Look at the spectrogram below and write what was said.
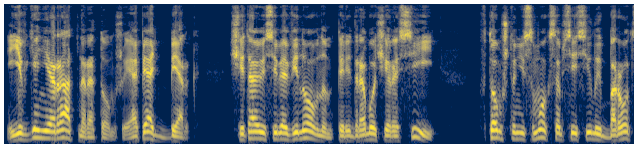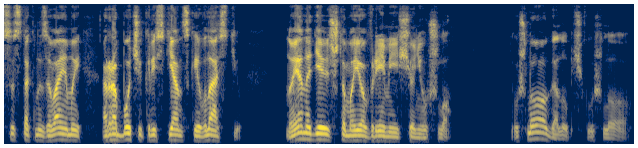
И Евгений Ратнер о том же, и опять Берг. Считаю себя виновным перед рабочей Россией в том, что не смог со всей силой бороться с так называемой рабоче-крестьянской властью, но я надеюсь, что мое время еще не ушло. Ушло, голубчик, ушло.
